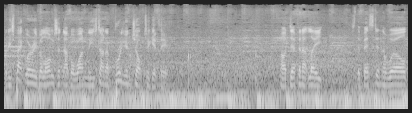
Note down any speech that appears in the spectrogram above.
But he's back where he belongs at number one. He's done a brilliant job to get there. Oh, definitely. He's the best in the world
